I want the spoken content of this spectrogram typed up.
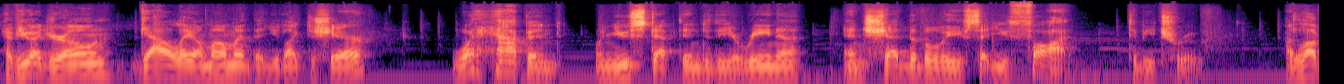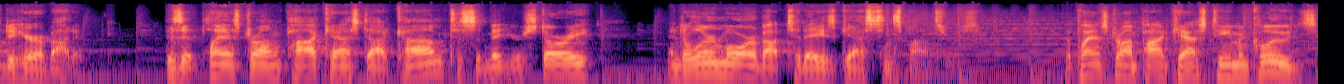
Have you had your own Galileo moment that you'd like to share? What happened when you stepped into the arena and shed the beliefs that you thought to be true? I'd love to hear about it. Visit plantstrongpodcast.com to submit your story and to learn more about today's guests and sponsors. The Plant Strong podcast team includes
